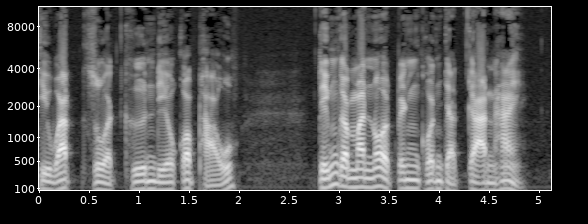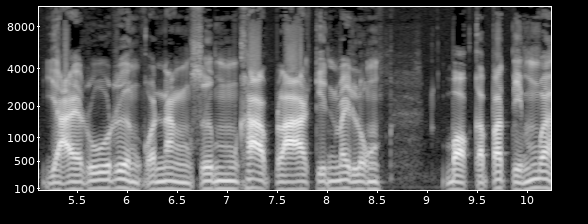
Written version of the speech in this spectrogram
ที่วัดสวดคืนเดียวก็เผา ติ๋มกับมาโนดเป็นคนจัดการให้ ยายรู้เรื่องก็นั่งซึมข้าวปลากินไม่ลง บอกกับป้าติ๋มว่า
